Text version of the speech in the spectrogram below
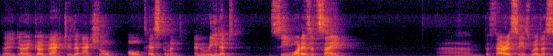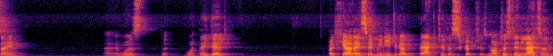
they don't go back to the actual Old Testament and read it, see what is it saying. Um, the Pharisees were the same. Uh, it was the, what they did. But here they said we need to go back to the scriptures, not just in Latin,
